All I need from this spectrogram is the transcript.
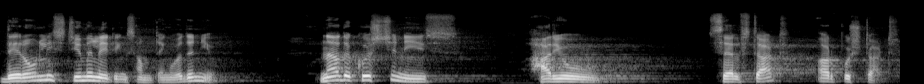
they're only stimulating something within you. Now the question is, are you self-start or push-start?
